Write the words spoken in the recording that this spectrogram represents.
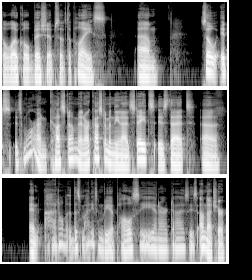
the local bishops of the place. Um, so it's it's more on custom, and our custom in the United States is that, uh, and I don't. This might even be a policy in our diocese. I'm not sure.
